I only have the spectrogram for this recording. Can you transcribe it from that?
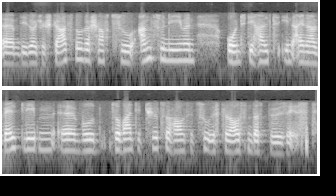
ähm, die deutsche Staatsbürgerschaft zu anzunehmen und die halt in einer Welt leben, äh, wo sobald die Tür zu Hause zu ist, draußen das Böse ist.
